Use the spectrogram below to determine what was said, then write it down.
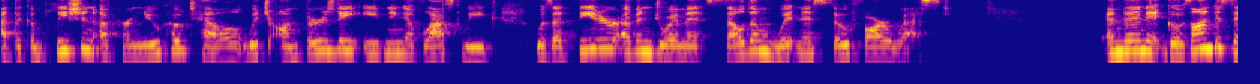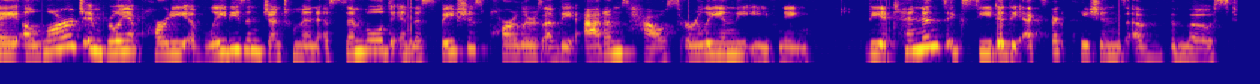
at the completion of her new hotel, which on Thursday evening of last week was a theater of enjoyment seldom witnessed so far west. And then it goes on to say a large and brilliant party of ladies and gentlemen assembled in the spacious parlors of the Adams house early in the evening. The attendance exceeded the expectations of the most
